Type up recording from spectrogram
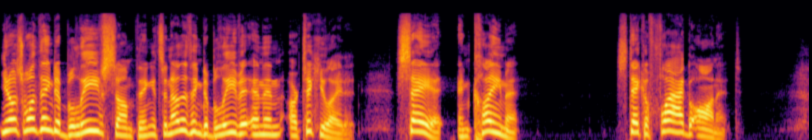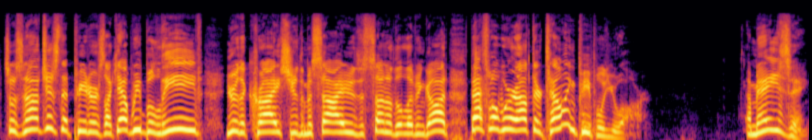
You know, it's one thing to believe something, it's another thing to believe it and then articulate it, say it and claim it, stake a flag on it. So it's not just that Peter's like, yeah, we believe you're the Christ, you're the Messiah, you're the Son of the living God. That's what we're out there telling people you are. Amazing.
